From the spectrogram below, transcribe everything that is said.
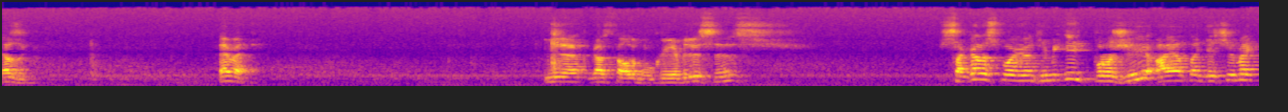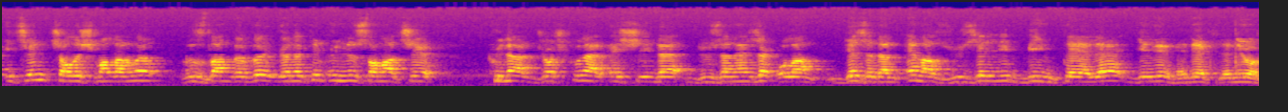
Yazık. Evet. Yine gazete alıp okuyabilirsiniz. Sakaryaspor yönetimi ilk projeyi hayata geçirmek için çalışmalarını hızlandırdı. Yönetim ünlü sanatçı Hüner Coşkuner eşliğinde düzenlenecek olan geceden en az 150 bin TL gelir hedefleniyor,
